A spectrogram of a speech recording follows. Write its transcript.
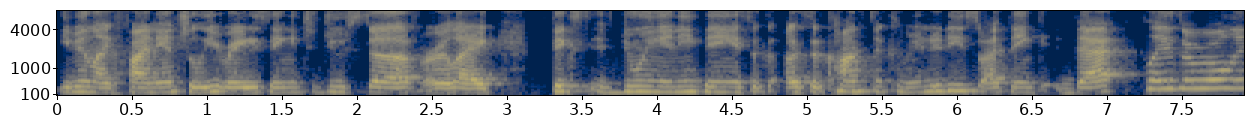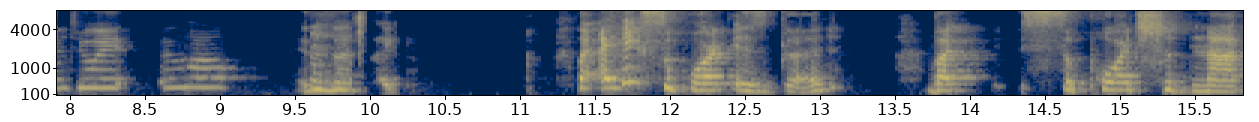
even like financially raising to do stuff or like fix doing anything. It's a it's a constant community, so I think that plays a role into it as well. It's mm-hmm. like, but I think support is good, but support should not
